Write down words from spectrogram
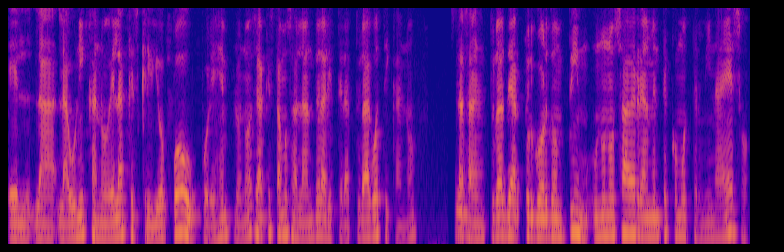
la, la, única novela que escribió Poe, por ejemplo, ¿no? Ya que estamos hablando de la literatura gótica, ¿no? las aventuras de Arthur Gordon Pym. Uno no sabe realmente cómo termina eso.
